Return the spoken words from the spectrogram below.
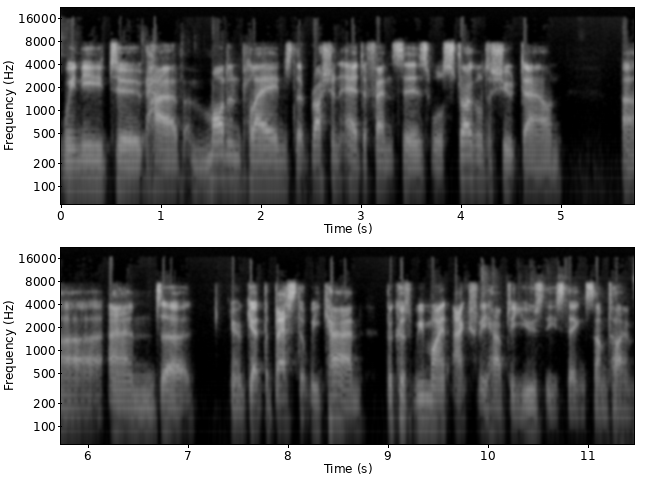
We need to have modern planes that Russian air defenses will struggle to shoot down, uh, and uh, you know get the best that we can because we might actually have to use these things sometime.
